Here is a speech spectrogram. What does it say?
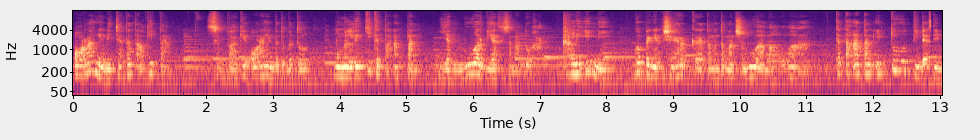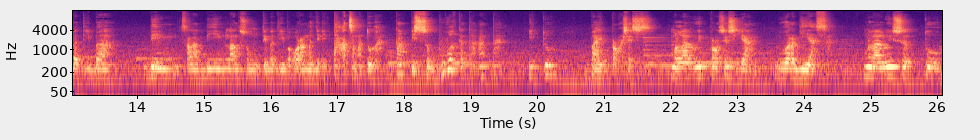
orang yang dicatat Alkitab sebagai orang yang betul-betul memiliki ketaatan yang luar biasa sama Tuhan. Kali ini gue pengen share ke teman-teman semua bahwa ketaatan itu tidak tiba-tiba bim salah bim langsung tiba-tiba orang menjadi taat sama Tuhan. Tapi sebuah ketaatan itu by proses melalui proses yang luar biasa melalui satu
